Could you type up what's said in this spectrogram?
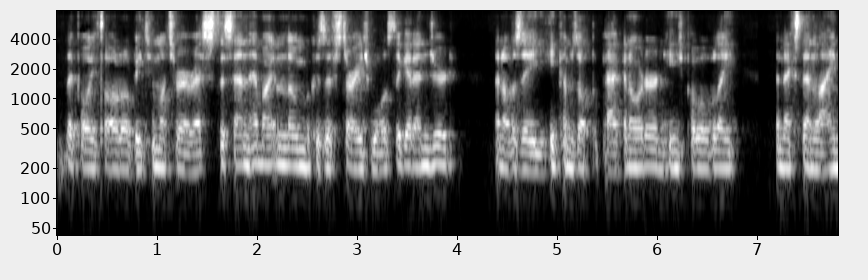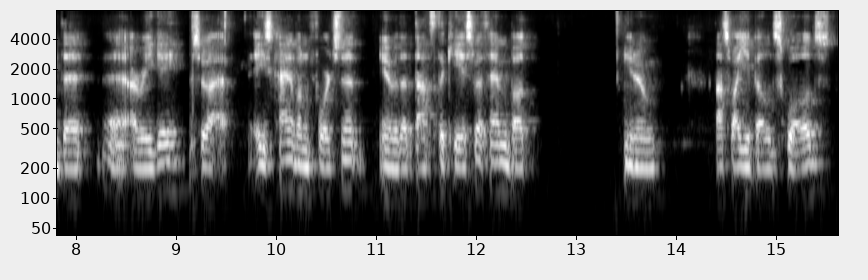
they probably thought it would be too much of a risk to send him out on loan because if Sturridge was to get injured, then obviously he comes up the pecking order and he's probably the next in line to uh, Origi. So uh, he's kind of unfortunate, you know, that that's the case with him. But you know, that's why you build squads.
